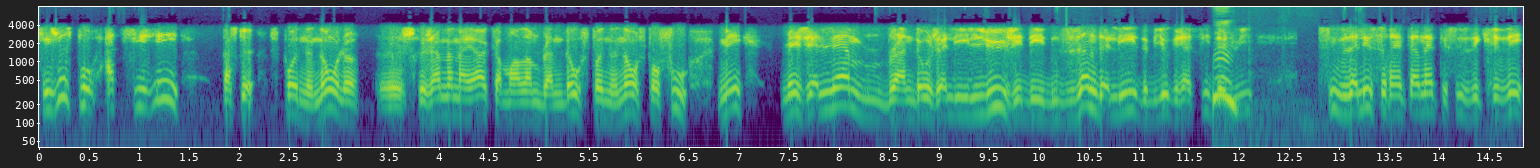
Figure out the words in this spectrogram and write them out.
C'est juste pour attirer, parce que je suis pas nono, là, euh, je serai jamais meilleur que Marlon Brando, je suis pas nono, je suis pas fou, mais mais je l'aime, Brando, je l'ai lu, j'ai des dizaines de livres de biographies de hmm. lui, si vous allez sur Internet et si vous écrivez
